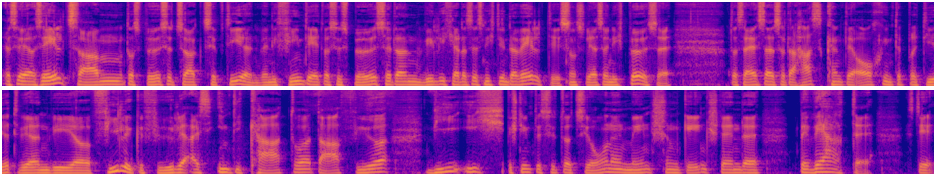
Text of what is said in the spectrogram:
Es wäre seltsam, das Böse zu akzeptieren. Wenn ich finde, etwas ist böse, dann will ich ja, dass es nicht in der Welt ist, sonst wäre es ja nicht böse. Das heißt also, der Hass könnte auch interpretiert werden wie viele Gefühle als Indikator dafür, wie ich bestimmte Situationen, Menschen, Gegenstände bewerte. Das ist die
